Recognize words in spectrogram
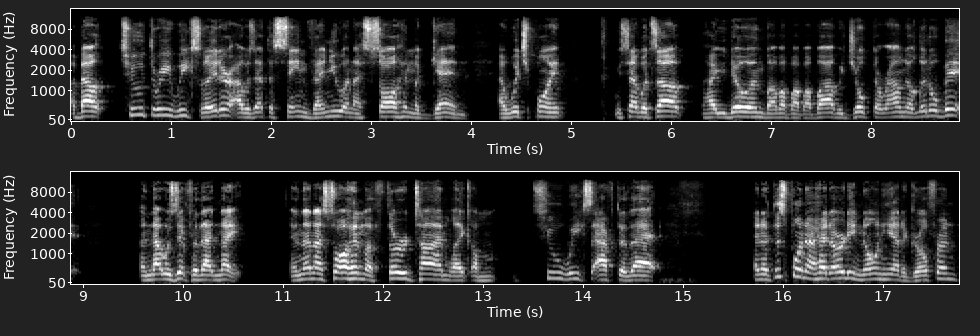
About two, three weeks later, I was at the same venue and I saw him again at which point we said, "What's up? How you doing?" Blah blah blah blah blah. We joked around a little bit, and that was it for that night. And then I saw him a third time, like um, two weeks after that. And at this point, I had already known he had a girlfriend,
